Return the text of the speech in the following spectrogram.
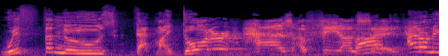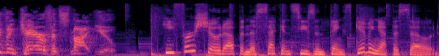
with the news that my daughter has a fiance. I don't even care if it's not you. He first showed up in the second season Thanksgiving episode,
